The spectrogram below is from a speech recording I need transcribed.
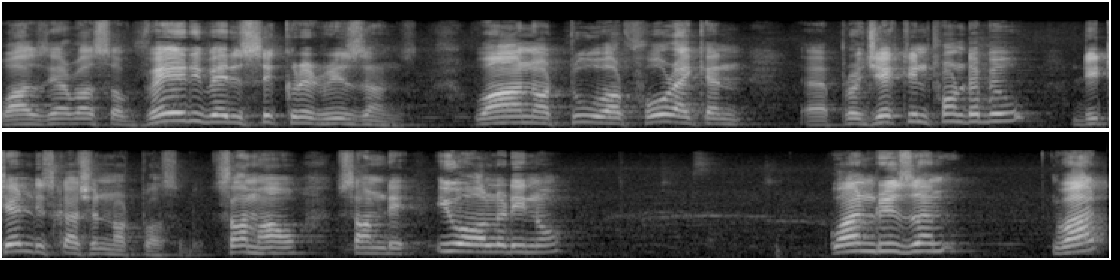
was, there was a very, very secret reasons. One or two or four I can uh, project in front of you. Detailed discussion not possible. Somehow, someday, you already know. One reason, what?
